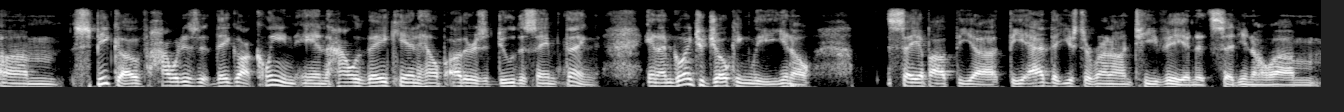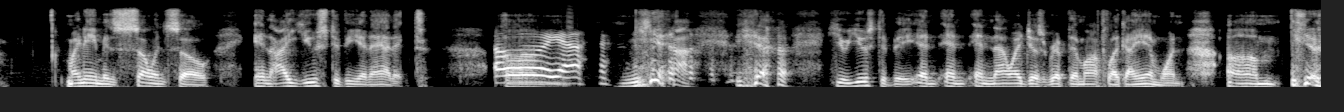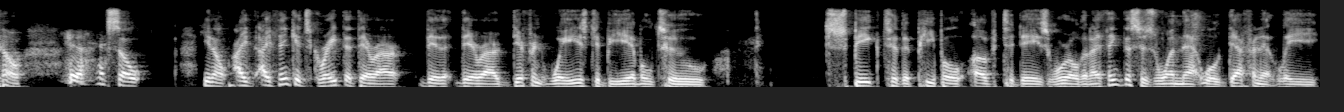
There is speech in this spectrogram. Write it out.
um, speak of how it is that they got clean and how they can help others do the same thing. And I'm going to jokingly, you know, say about the uh, the ad that used to run on TV, and it said, you know, um, my name is so and so, and I used to be an addict. Oh um, yeah. yeah, yeah. You used to be, and and and now I just rip them off like I am one. Um, you know. Yeah. So, you know, I I think it's great that there are there there are different ways to be able to speak to the people of today's world. And I think this is one that will definitely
